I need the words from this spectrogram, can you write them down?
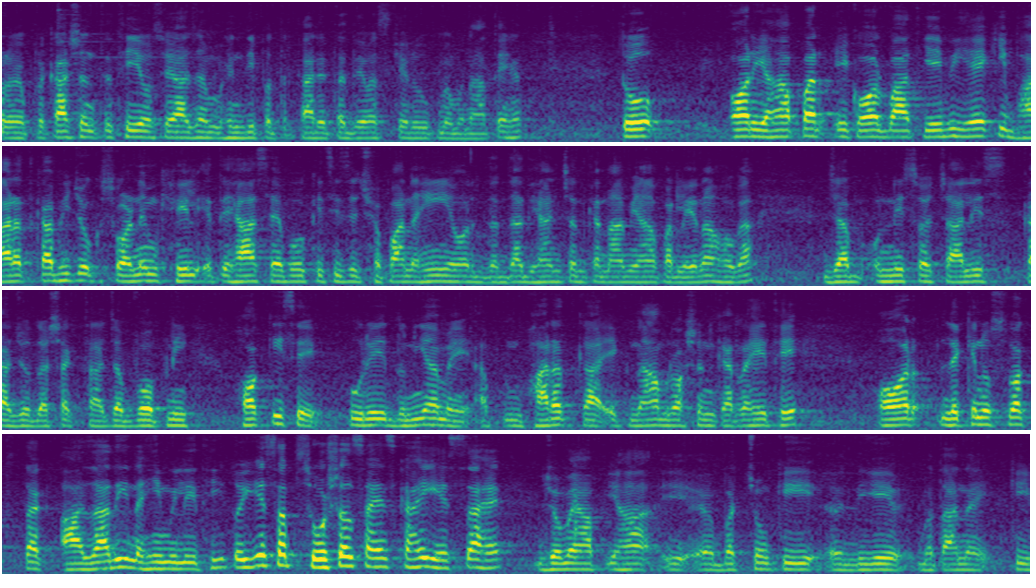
प्रकाशन तिथि है, उसे आज हम हिंदी पत्रकारिता दिवस के रूप में मनाते हैं। तो और यहाँ पर एक और बात ये भी है कि भारत का भी जो स्वर्णिम खेल इतिहास है, वो किसी से छुपा नहीं है और दद्दा ध्यानचंद का नाम यहाँ पर लेना होगा। जब 1940 का जो दशक था, जब वो अपनी हॉकी से पूरे दुनिया में भारत का एक नाम रोशन कर रहे थे और लेकिन उस वक्त तक आज़ादी नहीं मिली थी तो ये सब सोशल साइंस का ही हिस्सा है, जो मैं आप यहाँ बच्चों की लिए बताने की,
